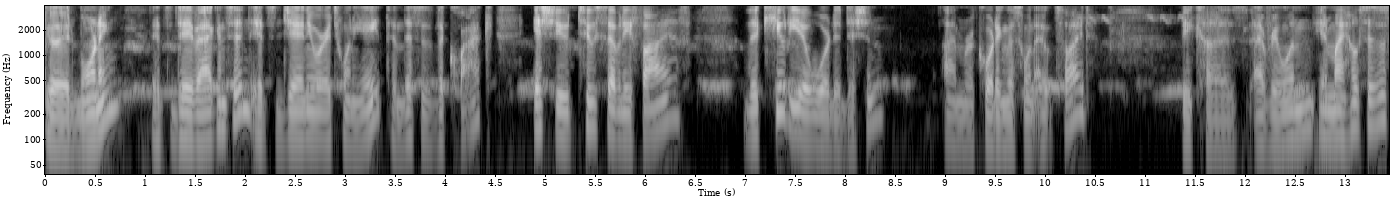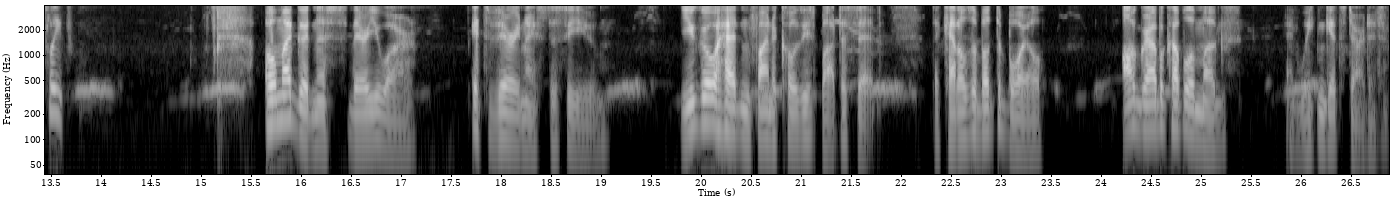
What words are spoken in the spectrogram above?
Good morning. It's Dave Atkinson. It's January 28th, and this is The Quack, issue 275, the Cutie Award edition. I'm recording this one outside because everyone in my house is asleep. Oh my goodness, there you are. It's very nice to see you. You go ahead and find a cozy spot to sit. The kettle's about to boil. I'll grab a couple of mugs and we can get started.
